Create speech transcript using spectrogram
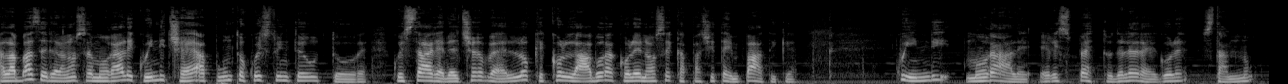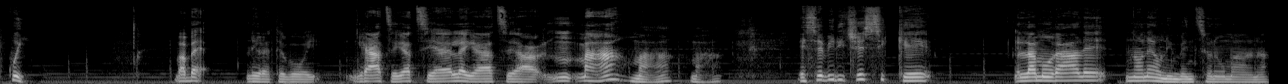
Alla base della nostra morale quindi c'è appunto questo interruttore, quest'area del cervello che collabora con le nostre capacità empatiche. Quindi morale e rispetto delle regole stanno qui. Vabbè, direte voi, grazie Graziella, grazie a... Ma, ma, ma... E se vi dicessi che la morale non è un'invenzione umana,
